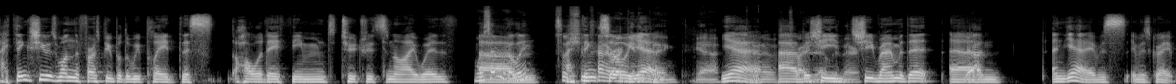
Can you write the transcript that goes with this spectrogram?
I think she was one of the first people that we played this holiday themed Two Truths and a Lie with. Was it Um, really? So I she think kind so. of our yeah. Yeah. yeah. kind of uh, but she she ran with it. Um, and yeah, it was it was great.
